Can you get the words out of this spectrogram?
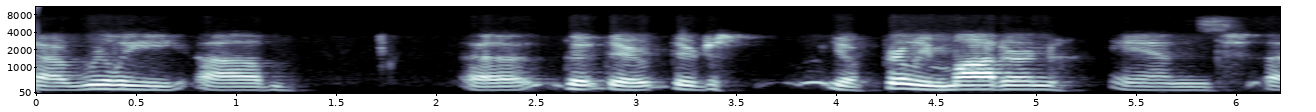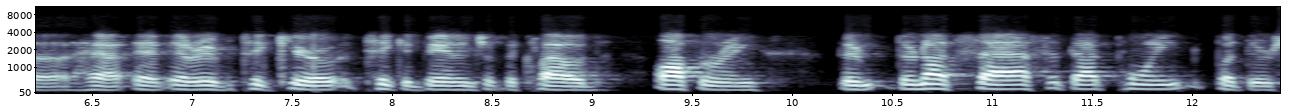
uh, really um, uh, they're they're just you know fairly modern and uh, ha- and are able to take care of, take advantage of the cloud offering. They're they're not SaaS at that point, but they're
